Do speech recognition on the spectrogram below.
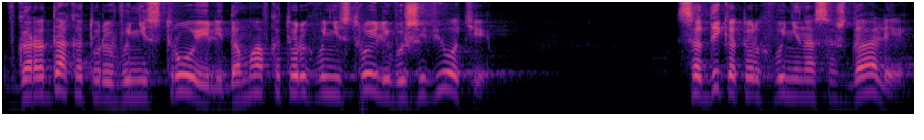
в города, которые вы не строили, дома, в которых вы не строили, вы живете, сады, которых вы не насаждали,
